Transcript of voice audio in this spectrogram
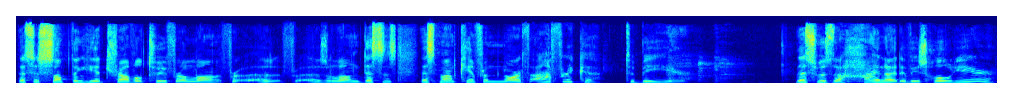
This is something he had traveled to for a long, for, uh, for, as a long distance. This man came from North Africa to be here. This was the highlight of his whole year.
